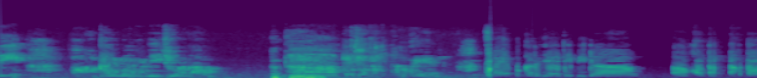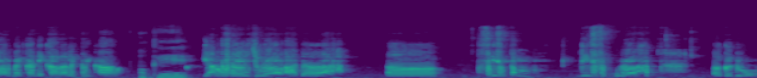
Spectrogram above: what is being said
mengerti uh, apa yang barang dijual. Oke. Okay. Uh, kayak contohnya apa ya? Saya bekerja di bidang uh, kontraktor mekanikal elektrikal. Oke. Okay. Yang saya jual adalah uh, sistem di sebuah uh, gedung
